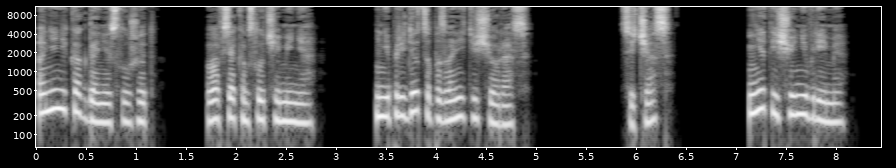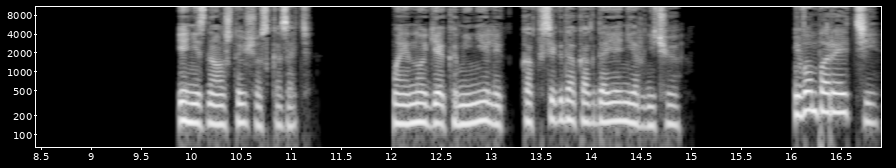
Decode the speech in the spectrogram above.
Они никогда не слушают. Во всяком случае, меня. Мне придется позвонить еще раз». «Сейчас?» «Нет, еще не время». Я не знала, что еще сказать. Мои ноги окаменели, как всегда, когда я нервничаю. «И вам пора идти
